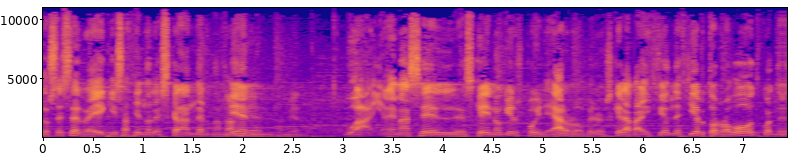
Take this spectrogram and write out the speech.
los SRX haciendo el Scrander también. También, también. Guay, y además el, es que no quiero spoilearlo, pero es que la aparición de cierto robot cuando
